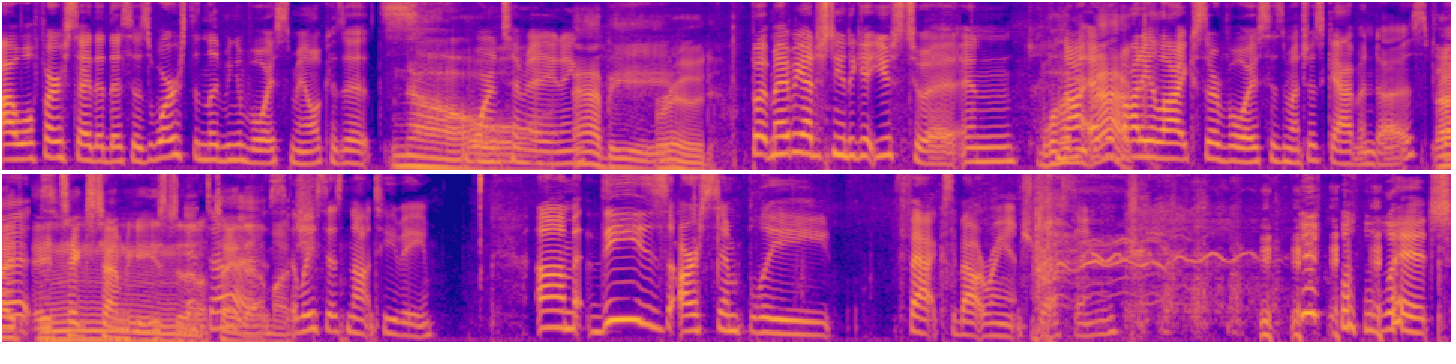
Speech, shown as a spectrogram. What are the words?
I will first say that this is worse than leaving a voicemail because it's No, more intimidating. Abby. Rude. But maybe I just need to get used to it, and We'll not you back. everybody likes their voice as much as Gavin does. Uh, But it takes time to get used to that. it I'll does. tell you that much. At least it's not TV. Um, these are simply facts about ranch dressing, which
